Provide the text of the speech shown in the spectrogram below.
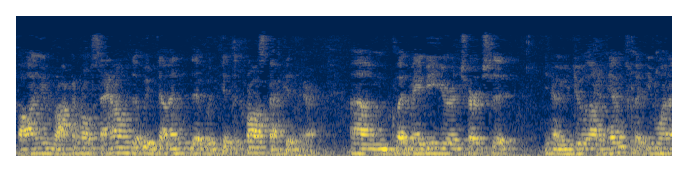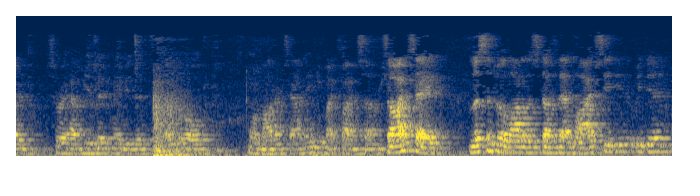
volume rock and roll sound that we've done that would get the cross back in there. Um, but maybe you're a church that, you know, you do a lot of hymns, but you want to sort of have music maybe that's a little more modern sounding, you might find some. So I'd say listen to a lot of the stuff that live CD that we did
